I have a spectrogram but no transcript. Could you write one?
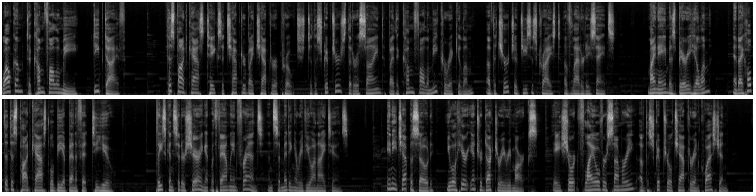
Welcome to Come Follow Me Deep Dive. This podcast takes a chapter by chapter approach to the scriptures that are assigned by the Come Follow Me curriculum of the Church of Jesus Christ of Latter day Saints. My name is Barry Hillam, and I hope that this podcast will be a benefit to you. Please consider sharing it with family and friends and submitting a review on iTunes. In each episode, you will hear introductory remarks, a short flyover summary of the scriptural chapter in question,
